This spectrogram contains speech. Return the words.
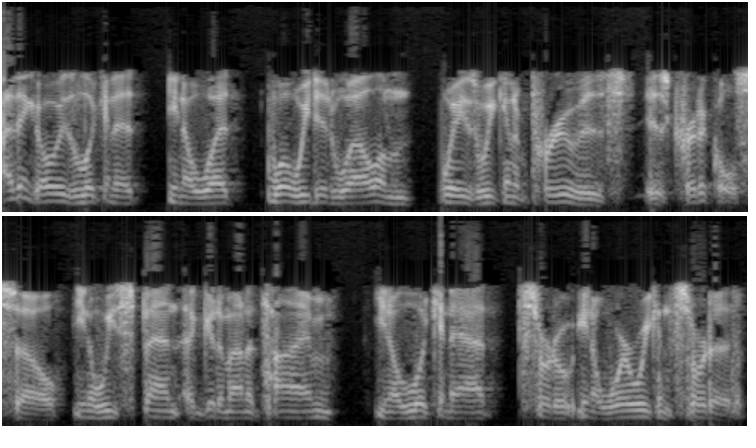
I think always looking at you know what what we did well and ways we can improve is is critical. So you know we spent a good amount of time you know looking at sort of you know where we can sort of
